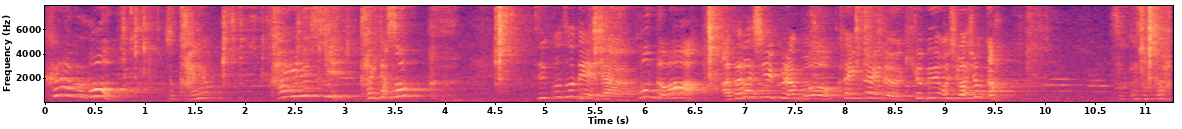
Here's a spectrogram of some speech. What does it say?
クラブもちょっと変え変えるし買い足そうということでじゃあ今度は新しいクラブを買い替える企画でもしましょうか。そっかそっか。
